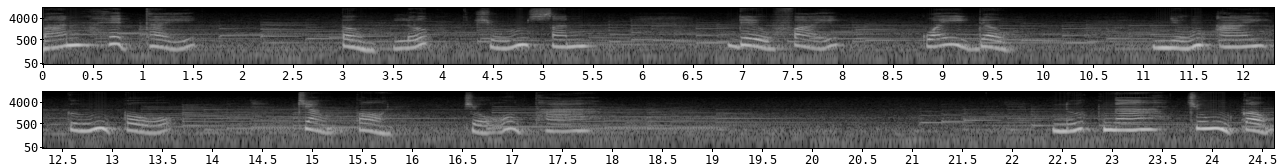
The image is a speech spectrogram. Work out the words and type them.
bán hết thảy tầng lớp chúng sanh đều phải quay đầu. Những ai cứng cổ. Chẳng còn chỗ tha. Nước nga trung cộng.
